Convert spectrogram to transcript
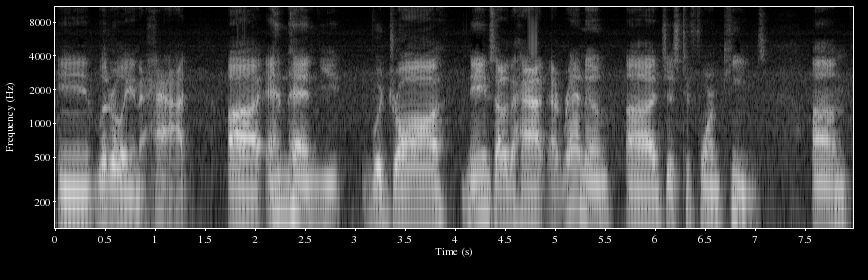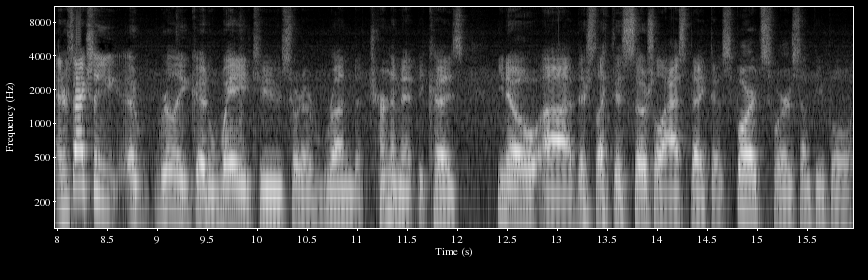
in literally in a hat. Uh, and then you would draw names out of the hat at random uh, just to form teams. Um, and it's actually a really good way to sort of run the tournament because you know uh, there's like this social aspect of sports where some people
